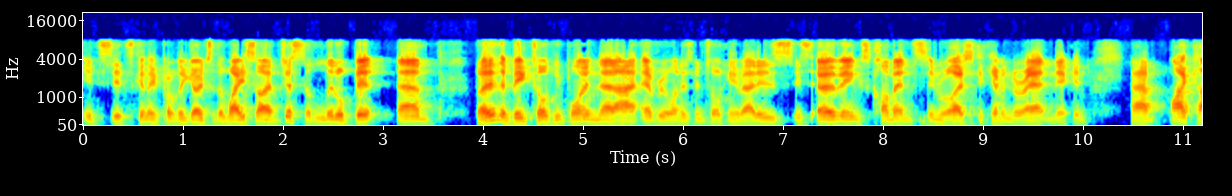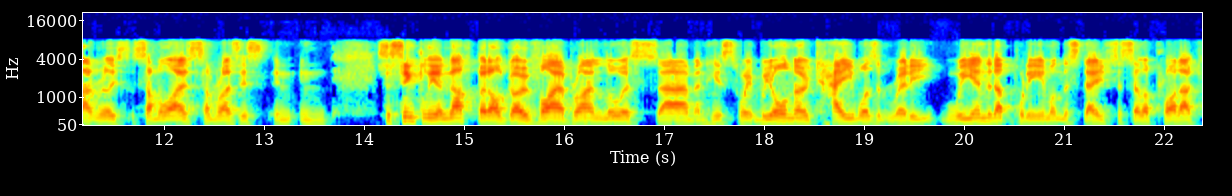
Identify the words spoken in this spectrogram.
it's it's going to probably go to the wayside just a little bit. Um, but I think the big talking point that uh, everyone has been talking about is is Irving's comments in relation to Kevin Durant, Nick, and um, I can't really summarize summarize this in, in succinctly enough, but I'll go via Brian Lewis um, and his suite. We all know Kay wasn't ready. We ended up putting him on the stage to sell a product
